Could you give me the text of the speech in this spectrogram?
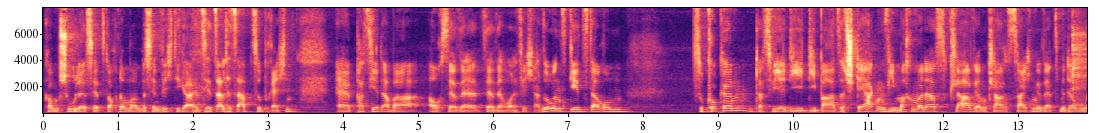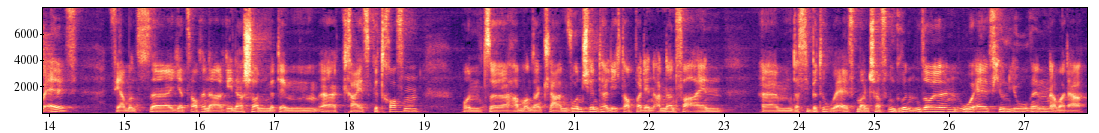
komm, Schule ist jetzt doch noch mal ein bisschen wichtiger, als jetzt alles abzubrechen. Äh, passiert aber auch sehr, sehr, sehr, sehr häufig. Also uns geht es darum, zu gucken, dass wir die, die Basis stärken. Wie machen wir das? Klar, wir haben ein klares Zeichen gesetzt mit der U11. Wir haben uns äh, jetzt auch in der Arena schon mit dem äh, Kreis getroffen und äh, haben unseren klaren Wunsch hinterlegt, auch bei den anderen Vereinen, ähm, dass sie bitte U11-Mannschaften gründen sollen, U11 Junioren, aber da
